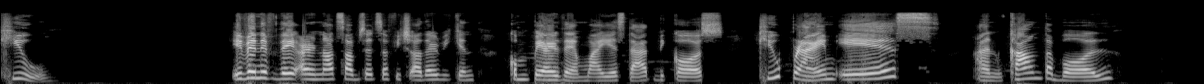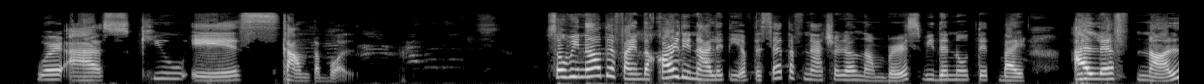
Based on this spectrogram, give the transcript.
Q. Even if they are not subsets of each other, we can compare them. Why is that? Because Q prime is uncountable whereas Q is countable. So we now define the cardinality of the set of natural numbers. We denote it by aleph null.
